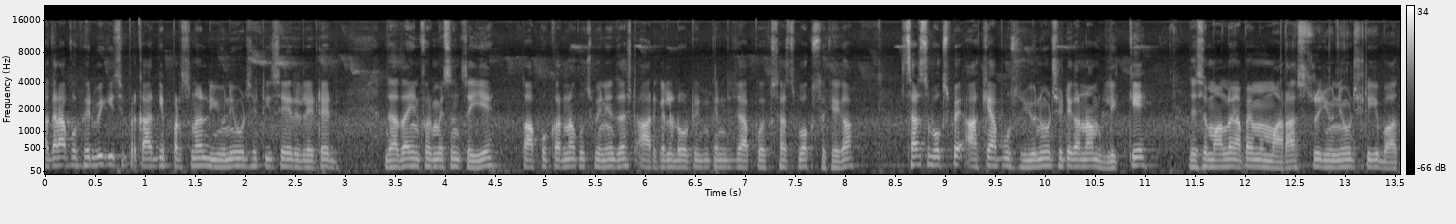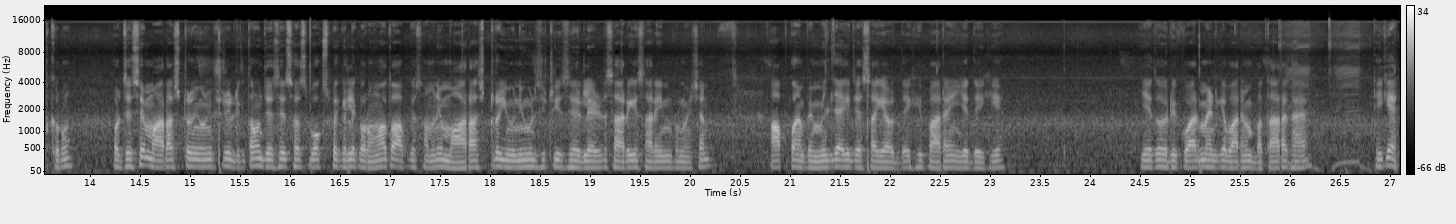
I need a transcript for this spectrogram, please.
अगर आपको फिर भी किसी प्रकार की पर्सनल यूनिवर्सिटी से रिलेटेड ज़्यादा इन्फॉर्मेशन चाहिए तो आपको करना कुछ भी नहीं just R K dot in के नीचे आपको एक सर्च बॉक्स दिखेगा। सर्च बॉक्स पे आके आप उस यूनिवर्सिटी का नाम लिख के, जैसे मान लो यहाँ पे मैं महाराष्ट्र यूनिवर्सिटी की बात करूँ और जैसे महाराष्ट्र यूनिवर्सिटी लिखता हूँ, जैसे सर्च बॉक्स पर क्लिक करूँगा तो आपके सामने महाराष्ट्र यूनिवर्सिटी से रिलेटेड सारी की सारी इन्फॉर्मेशन आपको यहाँ पे मिल जाएगी, जैसा कि आप देख ही पा रहे हैं। ये देखिए, ये तो रिक्वायरमेंट के बारे में बता रखा है, ठीक है?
